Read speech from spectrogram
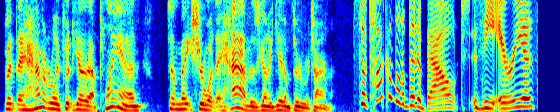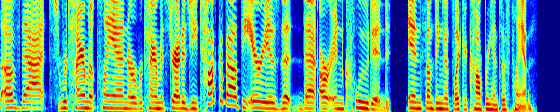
but they haven't really put together that plan to make sure what they have is going to get them through retirement. So, talk a little bit about the areas of that retirement plan or retirement strategy. Talk about the areas that that are included in something that's like a comprehensive plan?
